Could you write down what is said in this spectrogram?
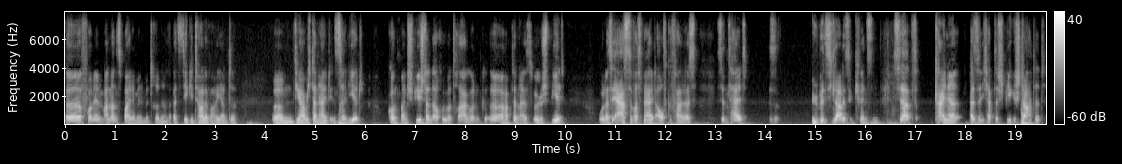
äh, von dem anderen Spider-Man mit drin als digitale Variante. Ähm, die habe ich dann halt installiert, konnte meinen Spielstand auch übertragen und äh, habe dann alles gespielt. Und das erste, was mir halt aufgefallen ist, sind halt übelst die Ladesequenzen. Es hat keine, also ich habe das Spiel gestartet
